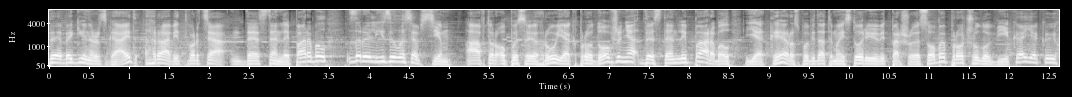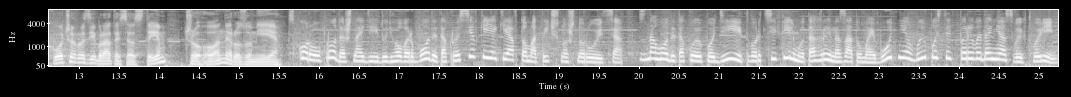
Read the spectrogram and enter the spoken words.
The Beginner's Guide, гра від творця The Stanley Parable, зарелізилася всім. Автор описує гру як продовження The Stanley Parable, яке розповідатиме історію від першої особи про чоловіка, який хоче розібратися з тим, чого не розуміє. Скоро у продаж надійдуть говербоди та кросівки, які автоматично шнуруються. З нагоди такої події творці фільму та гри назад у майбутнє випустять перевидання своїх творінь.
